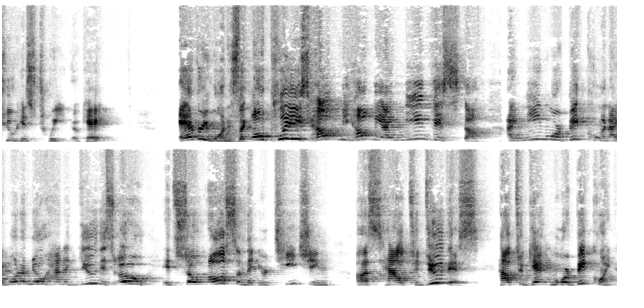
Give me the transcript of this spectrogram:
to his tweet. Okay. Everyone is like, oh, please help me, help me. I need this stuff. I need more Bitcoin. I want to know how to do this. Oh, it's so awesome that you're teaching us how to do this, how to get more Bitcoin.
